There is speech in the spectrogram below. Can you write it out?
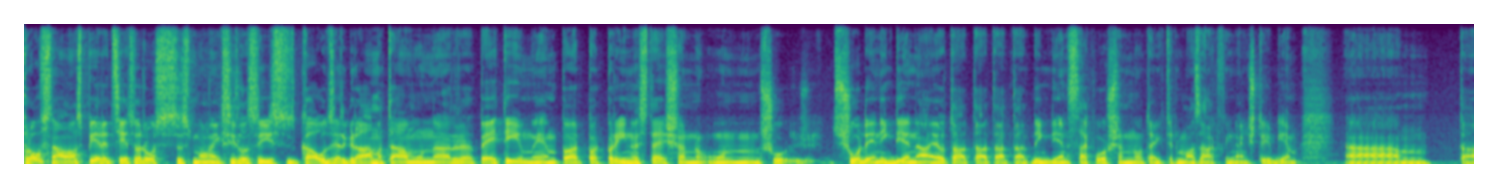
profesionālās pieredzes ietvaros es esmu liekas, izlasījis kaudzi ar grāmatām un ar pētījumiem par, par, par investēšanu. Šo, šodien ikdienā jau tā, tā, tā, tā ikdienas sekošana noteikti ir mazāk finanšu tirgiem. Um, tā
